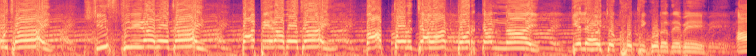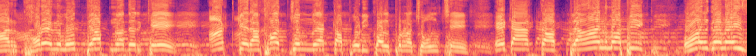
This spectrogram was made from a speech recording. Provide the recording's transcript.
বোঝায়, স্ত্রীরা বোঝায়, বাপেরা বোঝায় বাপ যাওয়ার দরকার নাই, গেলে হয়তো ক্ষতি করে দেবে। আর ঘরের মধ্যে আপনাদেরকে আটকে রাখার জন্য একটা পরিকল্পনা চলছে। এটা একটা প্ল্যান মাফিক অর্গানাইজ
